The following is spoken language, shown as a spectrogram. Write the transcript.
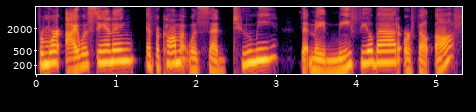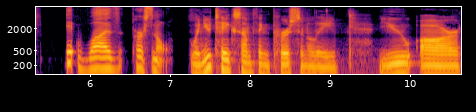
From where I was standing, if a comment was said to me that made me feel bad or felt off, it was personal. When you take something personally, you are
